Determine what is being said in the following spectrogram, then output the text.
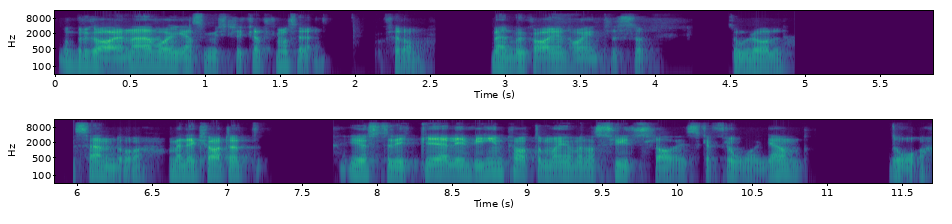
och Bulgarierna var ju ganska misslyckat kan man säga för dem. Men Bulgarien har ju inte så stor roll sen då. Men det är klart att i Österrike eller i Wien pratar man ju om den sydslaviska frågan då.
